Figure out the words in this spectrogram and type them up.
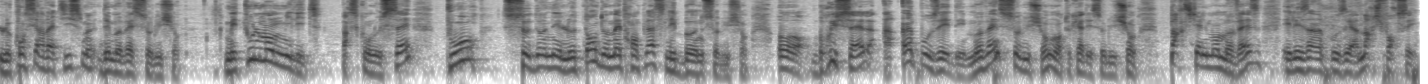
le conservatisme des mauvaises solutions. Mais tout le monde milite, parce qu'on le sait, pour se donner le temps de mettre en place les bonnes solutions. Or, Bruxelles a imposé des mauvaises solutions, ou en tout cas des solutions partiellement mauvaises, et les a imposées à marche forcée.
